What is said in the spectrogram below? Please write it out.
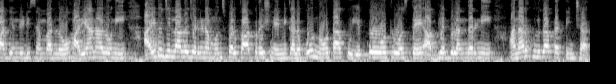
పద్దెనిమిది డిసెంబర్లో హర్యానాలోని ఐదు జిల్లాల్లో జరిగిన మున్సిపల్ కార్పొరేషన్ ఎన్నికలకు నోటాకు ఎక్కువ ఓట్లు వస్తే అభ్యర్థులందరినీ అనర్హులుగా ప్రకటించారు.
